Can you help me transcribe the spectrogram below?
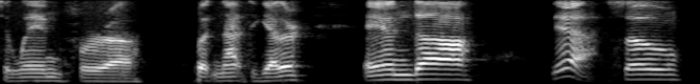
to Lynn for uh, putting that together. And uh, yeah, so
